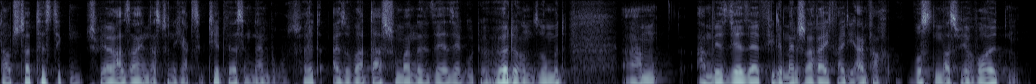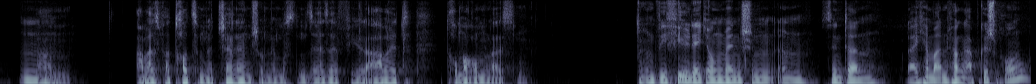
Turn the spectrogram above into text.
laut Statistiken schwerer sein, dass du nicht akzeptiert wirst in deinem Berufsfeld. Also war das schon mal eine sehr, sehr gute Hürde und somit ähm, haben wir sehr, sehr viele Menschen erreicht, weil die einfach wussten, was wir wollten. Mhm. Ähm, aber es war trotzdem eine Challenge und wir mussten sehr, sehr viel Arbeit drumherum leisten. Und wie viele der jungen Menschen ähm, sind dann gleich am Anfang abgesprungen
